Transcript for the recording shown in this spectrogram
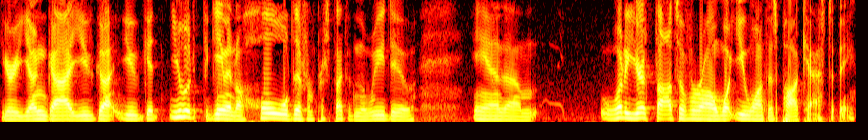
You're a young guy. You've got you get you look at the game in a whole different perspective than we do. And um, what are your thoughts overall on what you want this podcast to be?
